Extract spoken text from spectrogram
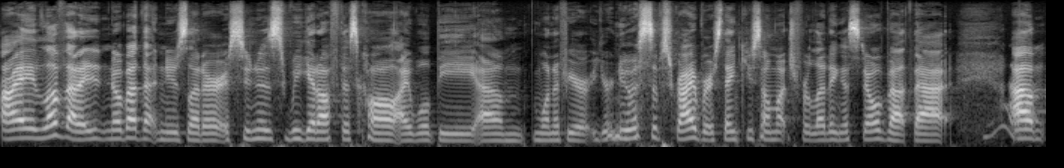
I love that. I didn't know about that newsletter. As soon as we get off this call, I will be um, one of your your newest subscribers. Thank you so much for letting us know about that. Yeah. Um,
